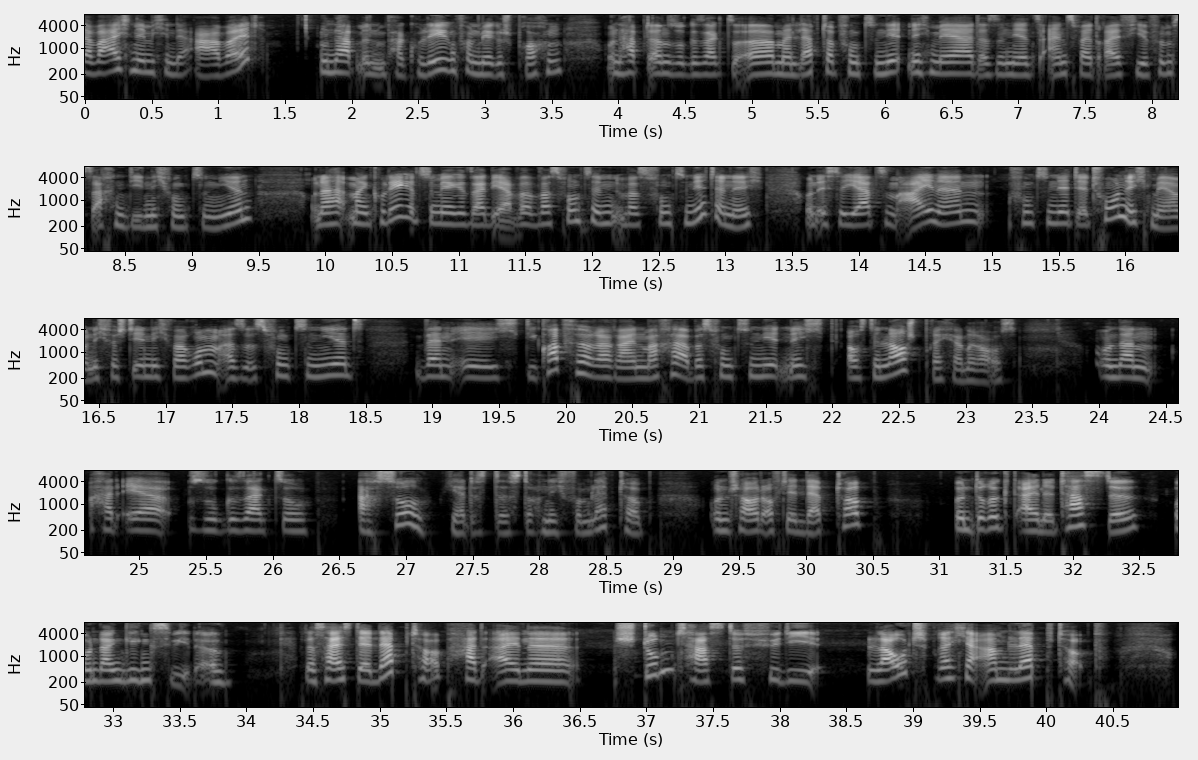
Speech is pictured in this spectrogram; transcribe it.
Da war ich nämlich in der Arbeit und habe mit ein paar Kollegen von mir gesprochen und habe dann so gesagt, so, äh, mein Laptop funktioniert nicht mehr, da sind jetzt 1, 2, 3, 4, 5 Sachen, die nicht funktionieren. Und dann hat mein Kollege zu mir gesagt, ja, was, funktio was funktioniert denn nicht? Und ich so, ja, zum einen funktioniert der Ton nicht mehr und ich verstehe nicht warum. Also es funktioniert, wenn ich die Kopfhörer reinmache, aber es funktioniert nicht aus den Lautsprechern raus. Und dann hat er so gesagt, so, ach so, ja, das, das ist doch nicht vom Laptop und schaut auf den Laptop und drückt eine Taste und dann ging's wieder. Das heißt, der Laptop hat eine Stummtaste für die Lautsprecher am Laptop.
